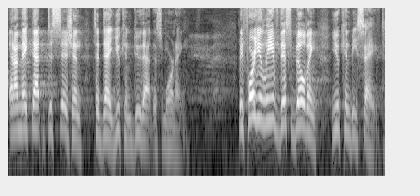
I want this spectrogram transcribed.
and I make that decision today. You can do that this morning. Before you leave this building, you can be saved.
